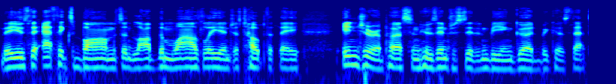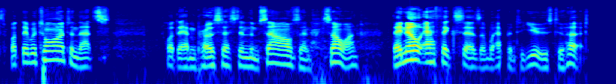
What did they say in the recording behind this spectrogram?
they use the ethics bombs and lob them wildly and just hope that they injure a person who's interested in being good because that's what they were taught and that's what they haven't processed in themselves and so on. They know ethics as a weapon to use to hurt,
